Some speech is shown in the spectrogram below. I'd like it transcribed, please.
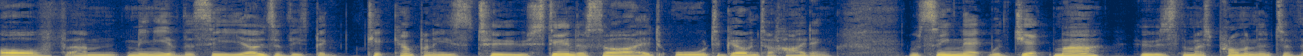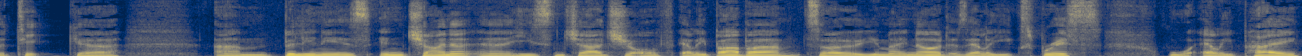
of um, many of the CEOs of these big tech companies to stand aside or to go into hiding. We've seen that with Jack Ma, who is the most prominent of the tech uh, um, billionaires in China. Uh, he's in charge of Alibaba, so you may know it as AliExpress or Alipay.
